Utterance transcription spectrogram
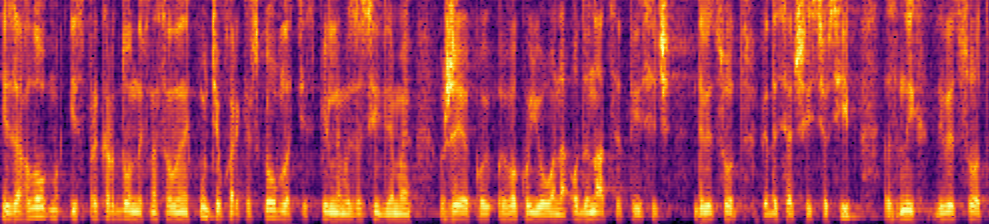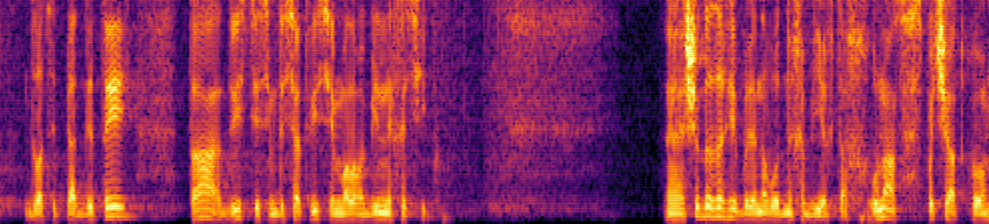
І загалом із прикордонних населених пунктів Харківської області спільними зусиллями вже евакуйовано 11 тисяч 956 осіб, з них 925 дітей та 278 маломобільних осіб. Е, Щодо загибелі на водних об'єктах, у нас з початку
